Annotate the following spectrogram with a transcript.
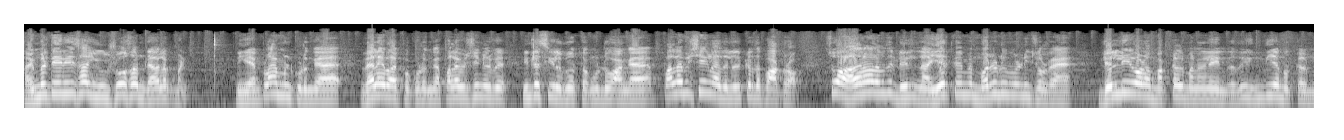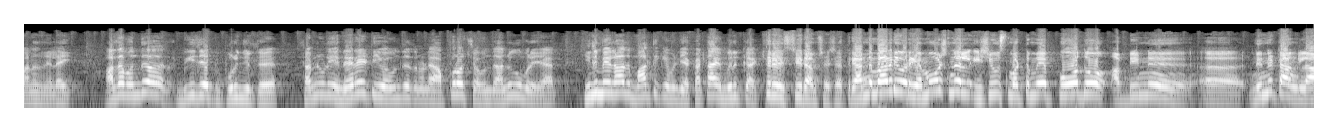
சைமல்டேனியஸாக யூ ஷோ சம் டெவலப்மெண்ட் நீங்கள் எம்ப்ளாய்மெண்ட் கொடுங்க வேலைவாய்ப்பு கொடுங்க பல விஷயங்கள் இண்டஸ்ட்ரியல் குரோத்தை கொண்டு வாங்க. பல விஷயங்கள் அதில் இருக்கிறத பார்க்குறோம். ஸோ அதனால் வந்து டெல்லி நான் ஏற்கனவே மறுபடியும் மறுபடியும் சொல்கிறேன் டெல்லியோட மக்கள் மனநிலைன்றது இந்திய மக்கள் மனநிலை. அதை வந்து பிஜேபி புரிஞ்சுட்டு தன்னுடைய நெரேட்டிவை வந்து தன்னுடைய அப்ரோச்சை வந்து அணுகுமுறையை இனிமேலாவது மாற்றிக்க வேண்டிய கட்டாயம் இருக்கு. திரு ஸ்ரீராம் சேஷாத்ரி அந்த மாதிரி ஒரு எமோஷனல் இஷ்யூஸ் மட்டுமே போதும் அப்படின்னு அஹ், நின்னுட்டாங்களா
